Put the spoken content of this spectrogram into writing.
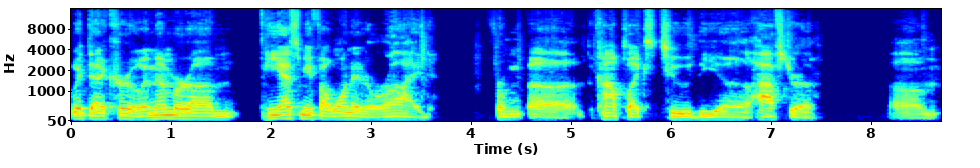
with that crew. I remember um, he asked me if I wanted a ride from uh, the complex to the uh, Hofstra um,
